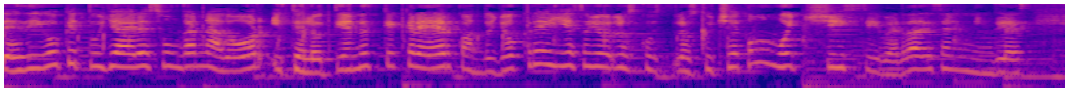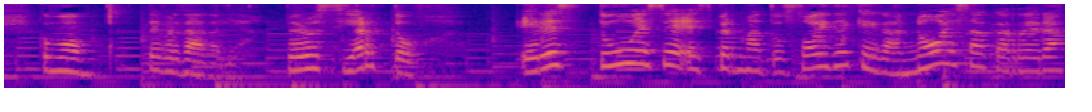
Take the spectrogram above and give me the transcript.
te digo que tú ya eres un ganador y te lo tienes que creer. Cuando yo creí eso, yo lo, escuché como muy cheesy, ¿verdad? Dicen en inglés, como, de verdad, Alia. Pero es cierto, eres tú ese espermatozoide que ganó esa carrera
